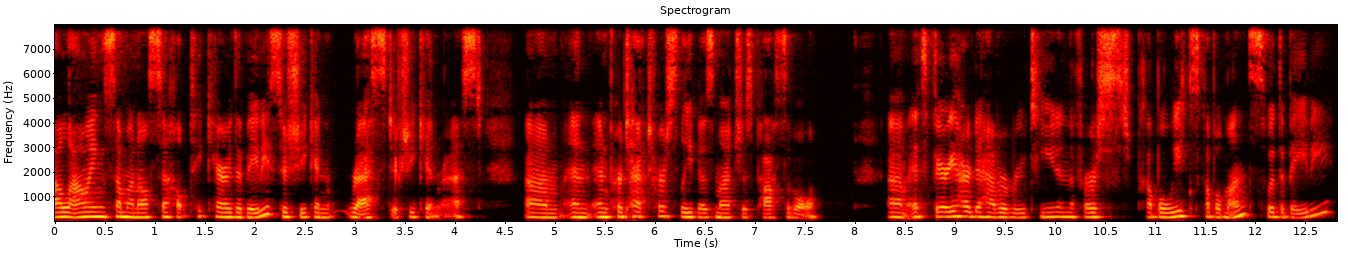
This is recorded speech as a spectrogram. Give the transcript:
allowing someone else to help take care of the baby so she can rest if she can rest um, and, and protect her sleep as much as possible. Um, it's very hard to have a routine in the first couple weeks, couple months with the baby,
